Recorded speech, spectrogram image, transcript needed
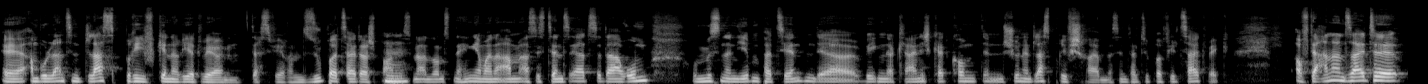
äh, Ambulanzentlassbrief generiert werden. Das wäre ein super Zeitersparnis. Mhm. Und ansonsten hängen ja meine armen Assistenzärzte da rum und müssen dann jedem Patienten, der wegen einer Kleinigkeit kommt, einen schönen Entlassbrief schreiben. Das nimmt halt super viel Zeit weg. Auf der anderen Seite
